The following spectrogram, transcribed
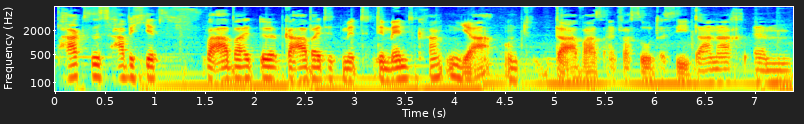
Praxis habe ich jetzt gearbeitet mit Dementkranken, ja. Und da war es einfach so, dass sie danach ähm,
